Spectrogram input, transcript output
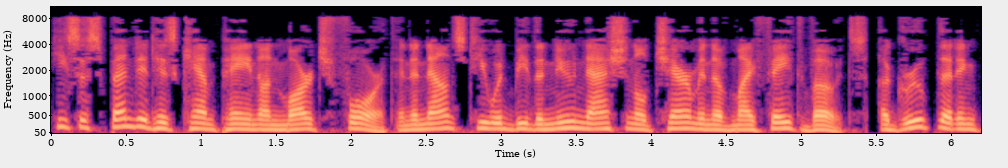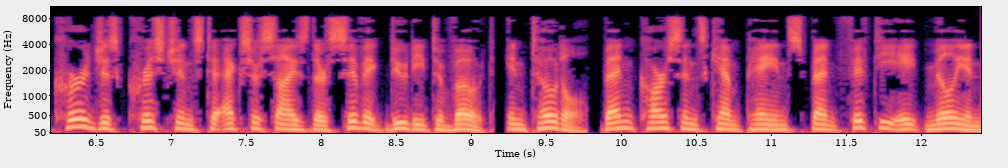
He suspended his campaign on March 4 and announced he would be the new national chairman of My Faith Votes, a group that encourages Christians to exercise their civic duty to vote. In total, Ben Carson's campaign spent $58 million.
